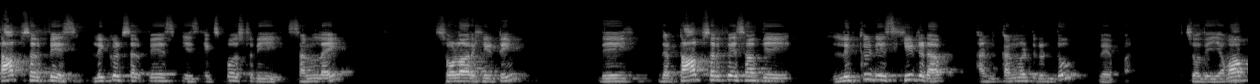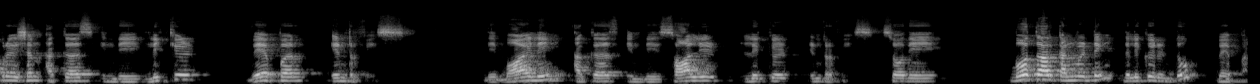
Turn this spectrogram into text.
top surface liquid surface is exposed to the sunlight solar heating the the top surface of the liquid is heated up and converted into vapor. So the evaporation occurs in the liquid vapor interface. The boiling occurs in the solid liquid interface. So the both are converting the liquid into vapor.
